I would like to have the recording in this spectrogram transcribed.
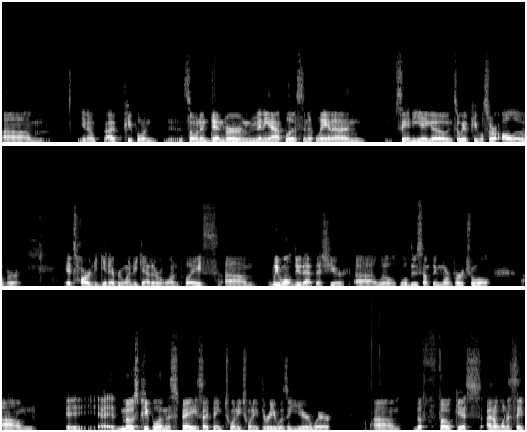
um, you know i have people in someone in denver and minneapolis and atlanta and San Diego, and so we have people sort of all over. It's hard to get everyone together at one place. Um, we won't do that this year. Uh, we'll we'll do something more virtual. Um, it, eh, most people in the space, I think, 2023 was a year where um, the focus. I don't want to say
